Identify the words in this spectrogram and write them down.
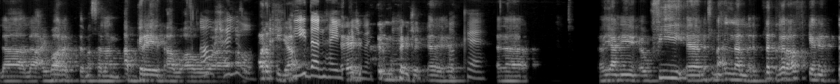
لعبارة مثلا upgrade أو أو آه حلو. تحديدا هي الكلمة. المفاجئ okay. آه يعني وفي مثل ما قلنا الثلاث غرف كانت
